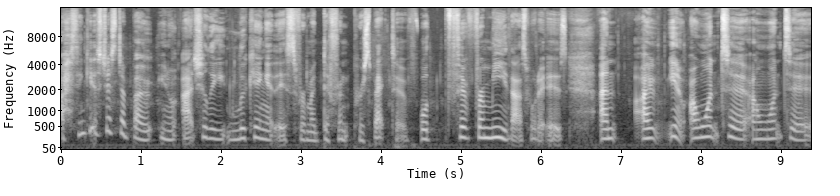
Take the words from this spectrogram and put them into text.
I think it's just about, you know, actually looking at this from a different perspective. Well, for, for me, that's what it is. And I, you know, I want to, I want to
